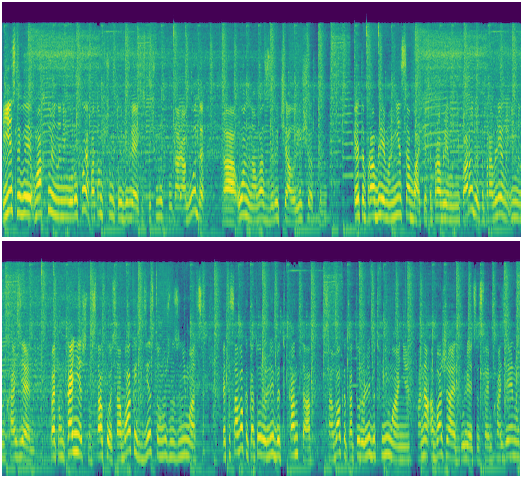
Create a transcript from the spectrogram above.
И если вы махнули на него рукой, а потом почему-то удивляетесь, почему в полтора года а, он на вас зарычал или еще что-то, это проблема не собаки, это проблема не породы, это проблема именно хозяина. Поэтому, конечно, с такой собакой с детства нужно заниматься. Это собака, которая любит контакт, собака, которая любит внимание. Она обожает гулять со своим хозяином,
